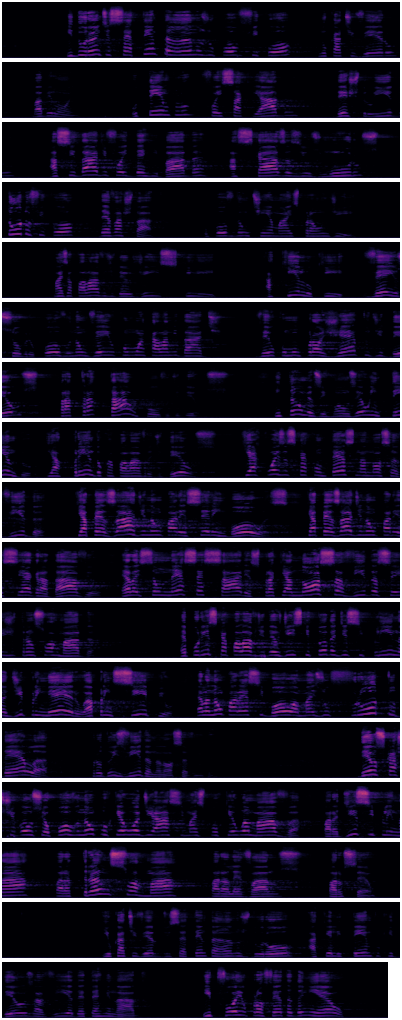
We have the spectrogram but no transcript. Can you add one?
E durante 70 anos o povo ficou no cativeiro babilônico. O templo foi saqueado, destruído, a cidade foi derribada, as casas e os muros, tudo ficou devastado. O povo não tinha mais para onde ir. Mas a palavra de Deus diz que aquilo que veio sobre o povo não veio como uma calamidade, veio como um projeto de Deus para tratar o povo de Deus. Então, meus irmãos, eu entendo e aprendo com a palavra de Deus que há coisas que acontecem na nossa vida que, apesar de não parecerem boas, que apesar de não parecer agradável, elas são necessárias para que a nossa vida seja transformada. É por isso que a palavra de Deus diz que toda disciplina, de primeiro, a princípio, ela não parece boa, mas o fruto dela produz vida na nossa vida. Deus castigou o seu povo não porque o odiasse, mas porque o amava, para disciplinar, para transformar, para levá-los para o céu. E o cativeiro de 70 anos durou aquele tempo que Deus havia determinado. E foi o profeta Daniel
